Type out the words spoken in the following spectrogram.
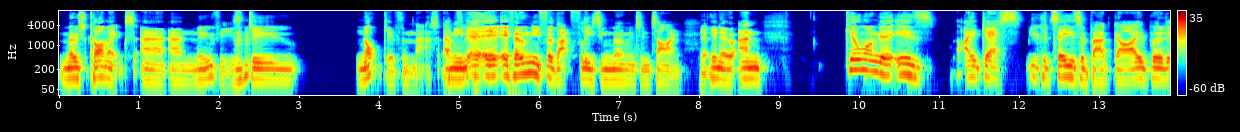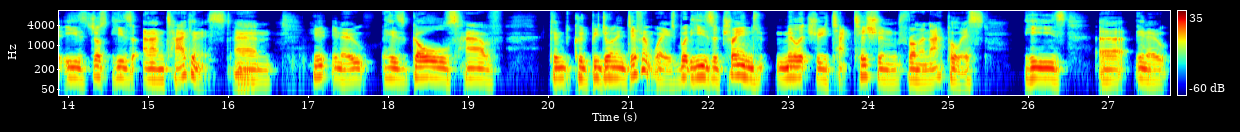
most comics and, and movies Mhm. do not give them that. I mean, i- i- if only for that fleeting moment in time, Yeah. you know, and Killmonger is, I guess you could say he's a bad guy, but he's just, he's an antagonist. Um, he, you know, his goals have, can, could be done in different ways, but he's a trained military tactician from Annapolis. He's, uh, you know,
